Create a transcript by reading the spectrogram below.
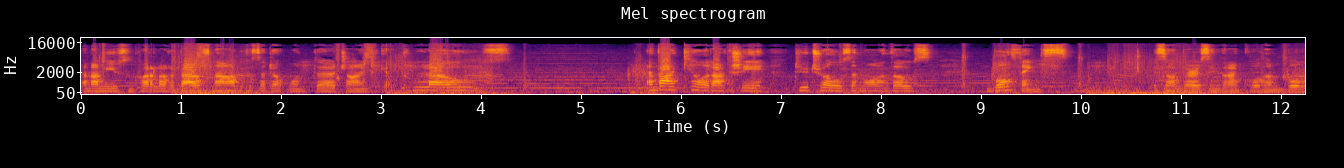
And I'm using quite a lot of barrels now because I don't want the giant to get close. And that killed actually two trolls and one of those bull things. It's so embarrassing that I call them bull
